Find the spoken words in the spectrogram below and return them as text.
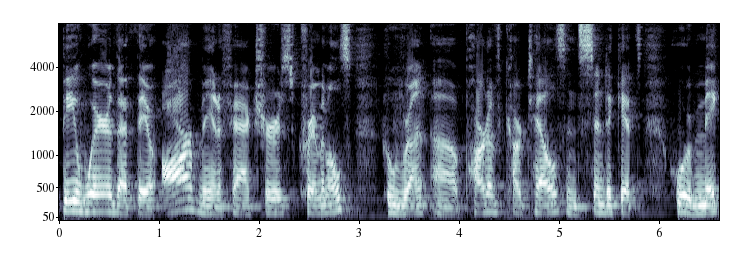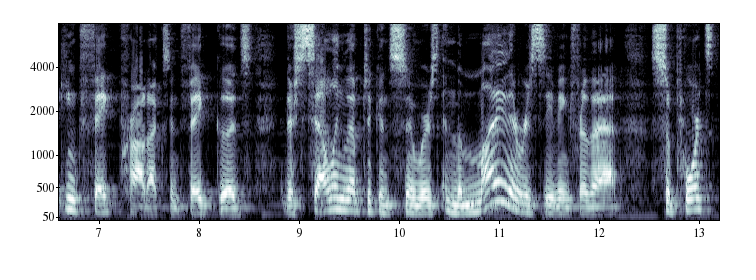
Be aware that there are manufacturers, criminals, who run uh, part of cartels and syndicates who are making fake products and fake goods. They're selling them to consumers, and the money they're receiving for that supports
